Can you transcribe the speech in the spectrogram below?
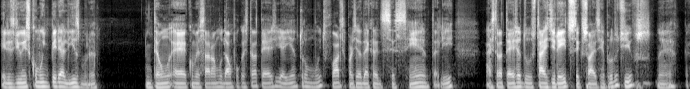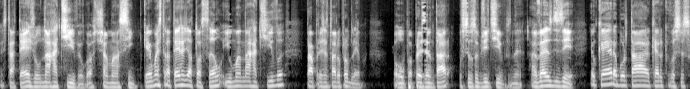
eles viam isso como imperialismo, né? Então, é, começaram a mudar um pouco a estratégia, e aí entrou muito forte, a partir da década de 60 ali, a estratégia dos tais direitos sexuais e reprodutivos, né? Estratégia ou narrativa, eu gosto de chamar assim, porque é uma estratégia de atuação e uma narrativa para apresentar o problema ou para apresentar os seus objetivos, né? Ao invés de dizer, eu quero abortar, eu quero que vocês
